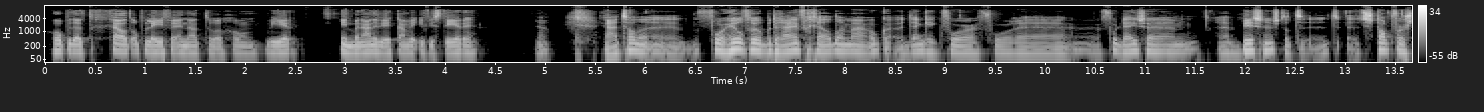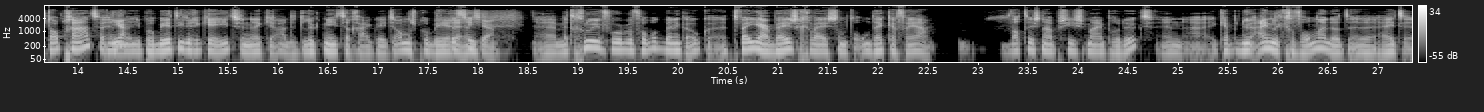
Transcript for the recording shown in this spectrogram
hopen dat het geld opleveren en dat we gewoon weer in bananen weer kan weer investeren. Ja, het zal eh, voor heel veel bedrijven gelden, maar ook eh, denk ik voor, voor, eh, voor deze business, dat het, het stap voor stap gaat. En Ja. je probeert iedere keer iets en dan denk je, ah, dit lukt niet, dan ga ik weer iets anders proberen. Precies, En, ja. met groeivoer bijvoorbeeld ben ik ook twee jaar bezig geweest om te ontdekken van ja, wat is nou precies mijn product? En ik heb het nu eindelijk gevonden. Dat heet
